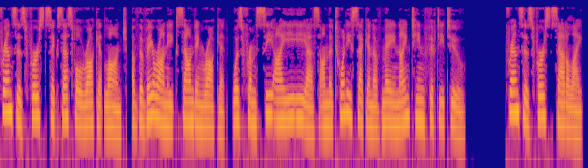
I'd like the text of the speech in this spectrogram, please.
France's first successful rocket launch, of the Véronique sounding rocket, was from CIEES on the 22nd of May 1952. France's first satellite,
